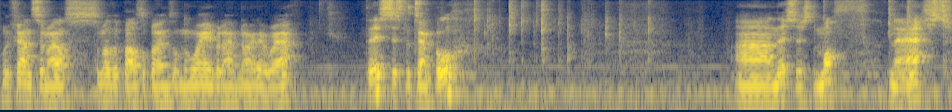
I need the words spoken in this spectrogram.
we found some else, some other piles of bones on the way, but I have no idea where. This is the temple. And this is the moth nest.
